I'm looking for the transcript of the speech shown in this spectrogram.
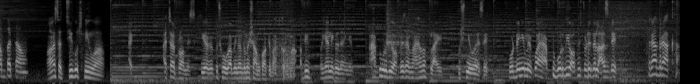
अब बताओ। हाँ सच्ची कुछ नहीं हुआ। अच्छा प्रॉमिस कि अगर कुछ होगा भी ना तो मैं शाम को आके बात करूँगा। अभी भैया निकल जाएँगे। I have to go to the office I have a flight कुछ नहीं हुआ ऐसे। छोड़ देंगे मेरे को I have to go to the office today the last day रब रखा।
